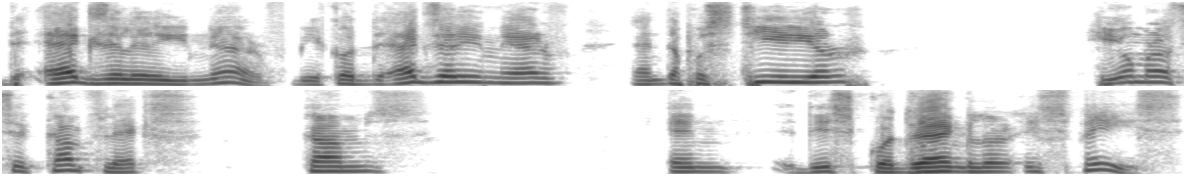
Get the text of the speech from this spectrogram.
the axillary nerve because the axillary nerve and the posterior humeral circumflex comes in this quadrangular space.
